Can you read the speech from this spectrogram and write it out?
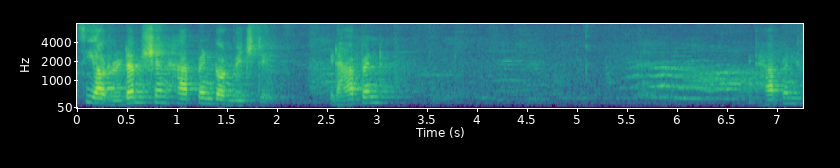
See, our redemption happened on which day? It happened. It happened when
